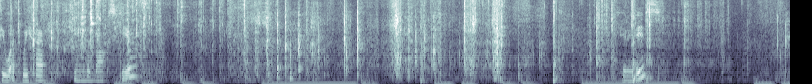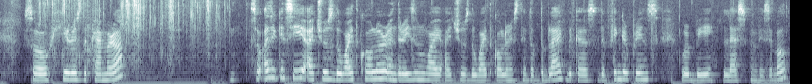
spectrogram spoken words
see what we have in the box here. Here it is. So here is the camera so as you can see I choose the white color and the reason why I choose the white color instead of the black because the fingerprints will be less invisible.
